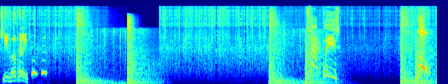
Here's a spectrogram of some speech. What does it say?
Steamboat Willie. Stop, please. Whoa.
